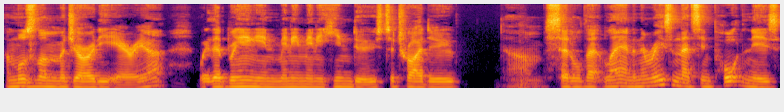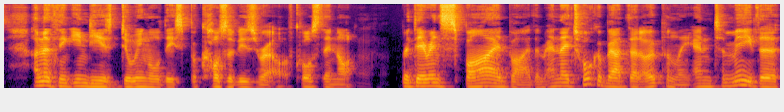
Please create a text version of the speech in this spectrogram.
a Muslim majority area where they're bringing in many, many Hindus to try to um, settle that land. And the reason that's important is I don't think India is doing all this because of Israel. Of course, they're not, but they're inspired by them, and they talk about that openly. And to me, the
